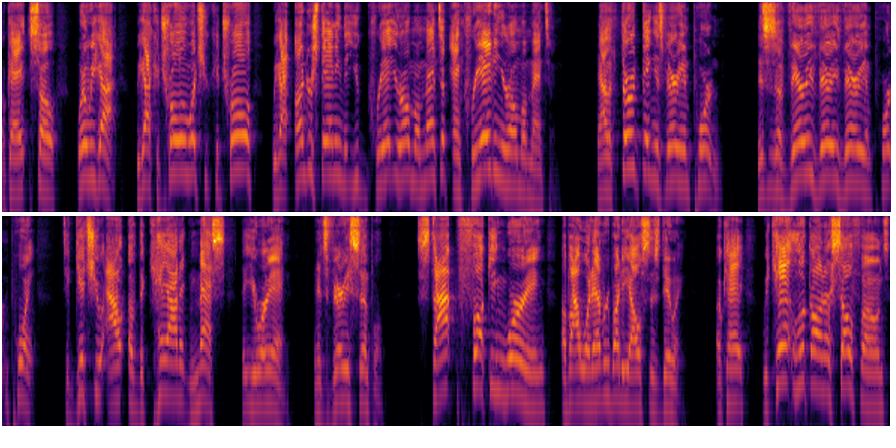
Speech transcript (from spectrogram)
Okay. So, what do we got? We got controlling what you control. We got understanding that you can create your own momentum and creating your own momentum. Now, the third thing is very important. This is a very, very, very important point to get you out of the chaotic mess that you are in. And it's very simple. Stop fucking worrying about what everybody else is doing. Okay? We can't look on our cell phones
